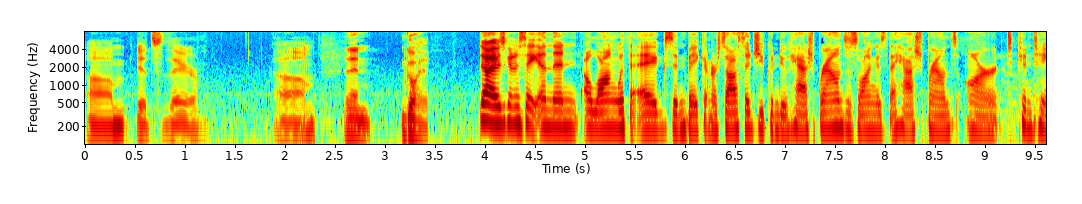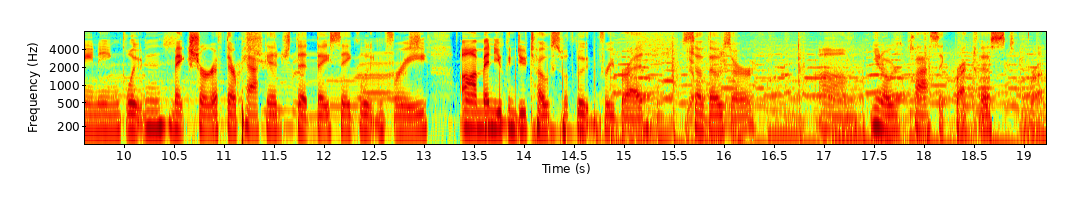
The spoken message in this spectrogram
Um, it's there. Um, and then go ahead. No, I was going to say, and then along with the eggs and bacon or sausage, you can do hash browns as long as the hash browns aren't containing gluten. Make sure if they're packaged that they say gluten free. Um, and you can do toast with gluten free bread. So those are, um, you know, your classic breakfast. Right.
